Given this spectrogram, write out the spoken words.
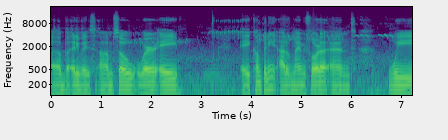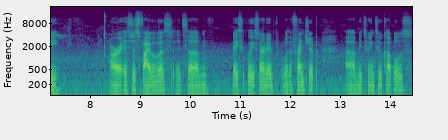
Uh, but anyways, um, so we're a a company out of Miami, Florida, and we are. It's just five of us. It's um, basically started with a friendship uh, between two couples,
